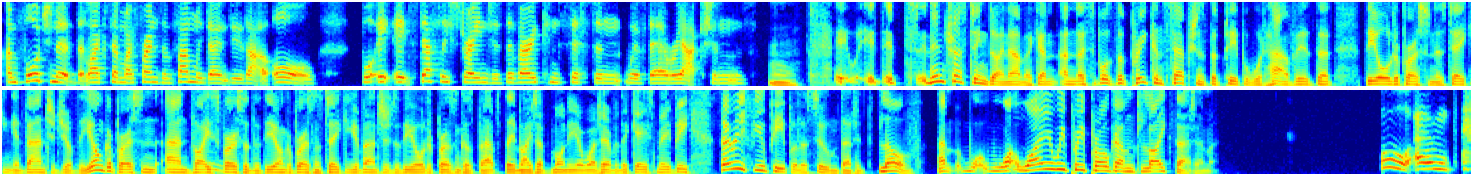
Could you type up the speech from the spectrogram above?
I'm fortunate that, like I said, my friends and family don't do that at all but it, it's definitely strangers. They're very consistent with their reactions. Mm. It, it, it's an interesting dynamic, and, and I suppose the preconceptions that people would have is that the older person is taking advantage of the younger person, and vice mm. versa, that the younger person is taking advantage of the older person because perhaps they might have money or whatever the case may be. Very few people assume that it's love. Um, wh- wh- why are we pre-programmed like that, Emma? Oh, um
